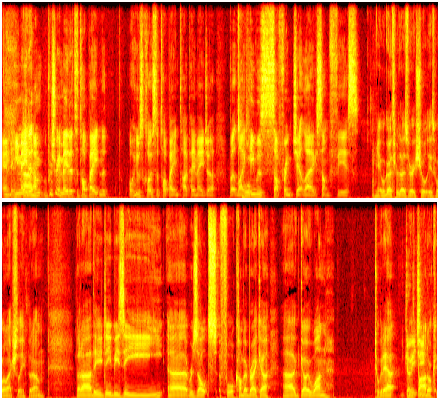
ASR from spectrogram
and he made it. Um, I'm pretty sure he made it to top eight in the, or he was close to top eight in Taipei major, but like he was suffering jet lag, something fierce. Yeah, we'll go through those very shortly as well, actually. But um, but uh, the DBZ uh, results for Combo Breaker, uh, Go one took it out with Goichi. Bardock.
